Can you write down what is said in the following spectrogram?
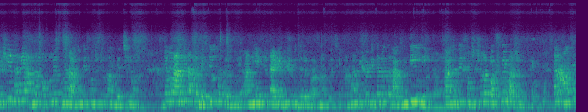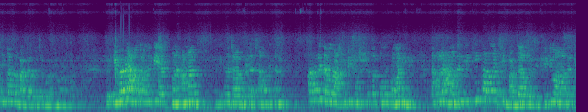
বেশিরভাগই আমরা কখনোই কোনো রাজনৈতিক সংস্কৃতি আমাদের ছিল না। যেমন আমি যদি আমার ব্যক্তিগতভাবে বলি, আমি একটি প্রাইভেট বিশ্ববিদ্যালয়ে পড়াশোনা করেছি। আমার বিশ্ববিদ্যালয়ে তো রাজনীতিই নেই, রাজনৈতিক সংশ্লিষ্টতার প্রশ্নই বাসা করতে তাহলে আমাদের ঠিক আমরা বাদ দেওয়া হয়েছে বলে আমি মনে করি তো এভাবে আমাদের মানে আমার এখানে যারা বসে আছে, আমাদের এখানে কারণে তেমন রাজনৈতিক সংশ্লিষ্টতার কোনো প্রমাণই নেই। তাহলে আমাদেরকে কি কারণে ঠিক বাদ দেওয়া হয়েছে সেটিও আমাদেরকে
